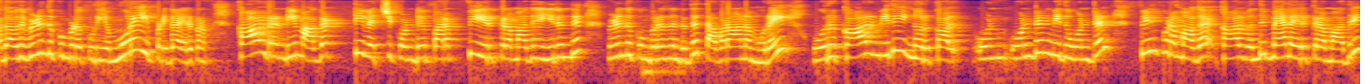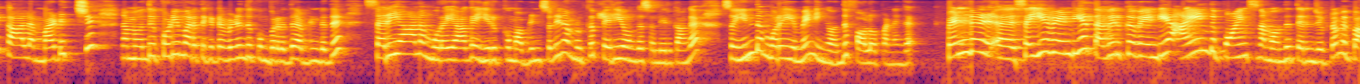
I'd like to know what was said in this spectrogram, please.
அதாவது விழுந்து கும்பிடக்கூடிய முறை இப்படி தான் இருக்கணும். கால் ரெண்டையும் அகட்டி வச்சு கொண்டு பரப்பி இருக்கிற மாதிரி இருந்து விழுந்து கும்புறதுன்றது தவறான முறை. ஒரு கால் மீது இன்னொரு கால். ஒன் ஒன்றன் மீது ஒன்றன் பின்புறமாக கால் வந்து மேலே இருக்கிற மாதிரி காலை மடித்து நம்ம வந்து கொடிமரத்துக்கிட்ட விழுந்து கும்பிட்றது அப்படின்றது சரியான முறையாக இருக்கும் அப்படின்னு சொல்லி நம்மளுக்கு பெரியவங்க சொல்லியிருக்காங்க. ஸோ இந்த முறையுமே நீங்கள் வந்து ஃபாலோ பண்ணுங்கள் பெண்கள் செய்ய வேண்டிய தவிர்க்க வேண்டிய ஐந்து பாயிண்ட்ஸ் நம்ம வந்து தெரிஞ்சுக்கிட்டோம். இப்போ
